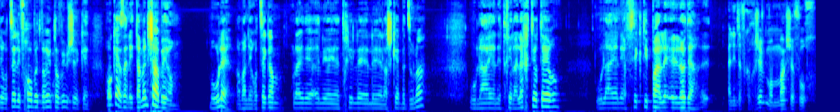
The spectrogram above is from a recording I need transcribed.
רוצה לבחור בדברים טובים שכן. אוקיי, אז אני אתאמן שעה ביום. מעולה, אבל אני רוצה גם, אולי אני, אני אתחיל ל- להשקיע בתזונה, אולי אני אתחיל ללכת יותר, אולי אני אפסיק טיפה, לא יודע, אני דווקא חושב ממש הפוך.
